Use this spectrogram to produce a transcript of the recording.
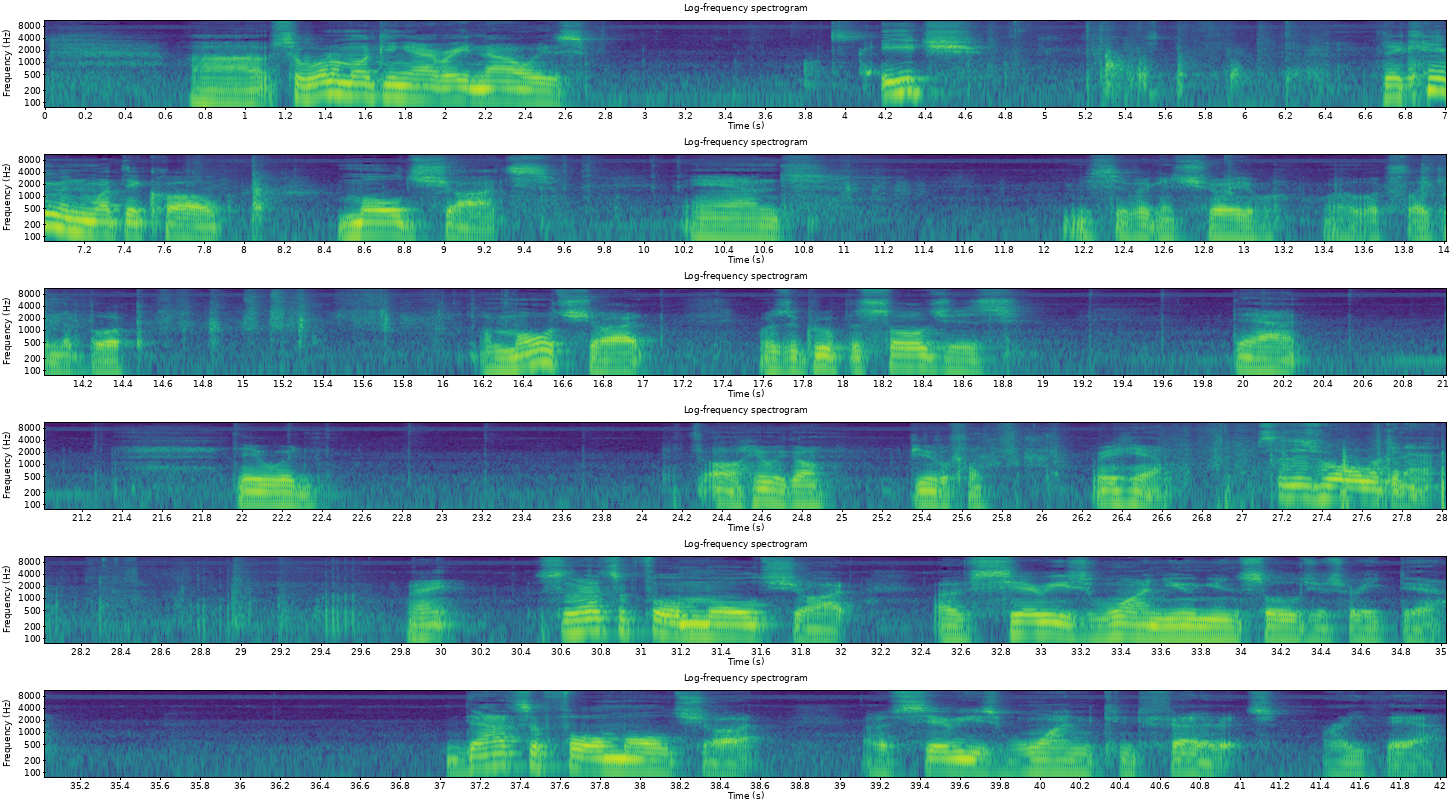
Uh, so what I'm looking at right now is each. They came in what they call mold shots, and let me see if I can show you what it looks like in the book. A mold shot was a group of soldiers that they would. Oh, here we go. Beautiful. Right here. So this is what we're looking at. Right? So that's a full mold shot of Series 1 Union soldiers right there. That's a full mold shot of Series 1 Confederates right there.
